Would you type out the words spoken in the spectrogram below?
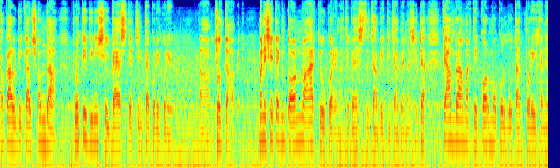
সকাল, বিকাল, সন্ধ্যা, প্রতিদিনই সেই ব্যস্তের চিন্তা করে করে চলতে হবে। মানে সেটা কিন্তু অন্য আর কেউ করে না যে ব্যস্তে যাবে কি যাবে না। সেটা যে আমরা আমাদের কর্ম করব, তারপরে এখানে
